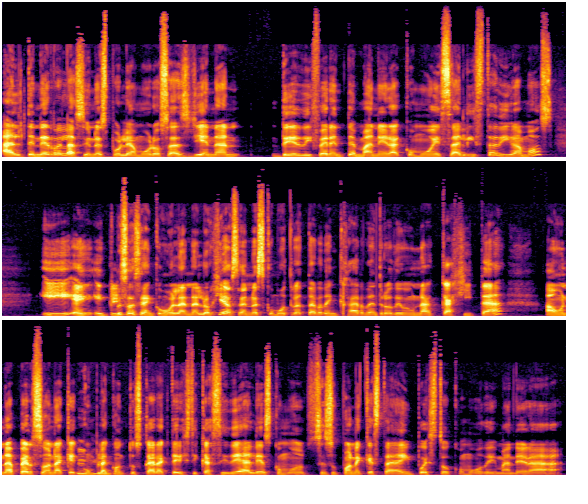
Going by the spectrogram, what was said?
al tener relaciones poliamorosas, llenan de diferente manera como esa lista, digamos, y incluso hacían como la analogía, o sea, no es como tratar de encajar dentro de una cajita a una persona que cumpla con tus características ideales, como se supone que está impuesto como de manera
